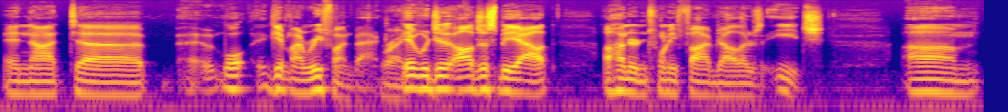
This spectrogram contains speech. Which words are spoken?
and not uh, uh, well get my refund back. Right. It would just I'll just be out $125 each. Um,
